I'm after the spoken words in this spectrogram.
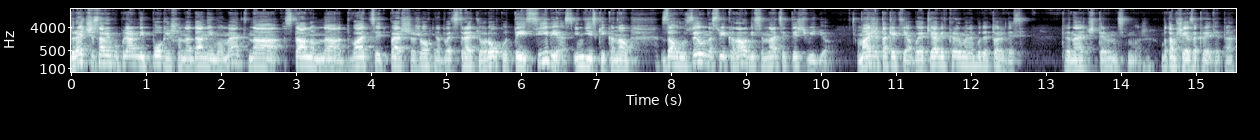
До речі, самий популярний поки що на даний момент, на станом на 21 жовтня 23 року, ти Sirius, індійський канал, загрузив на свій канал 18 тисяч відео. Майже так як я, бо як я відкрию, мене буде теж десь 13-14 може. Бо там ще є закриті, та.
